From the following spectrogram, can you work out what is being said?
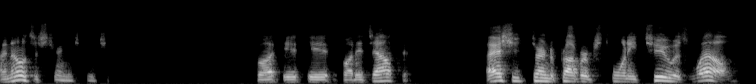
I know it's a strange teaching, but it, it but it's out there. I ask you to turn to Proverbs 22 as well.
